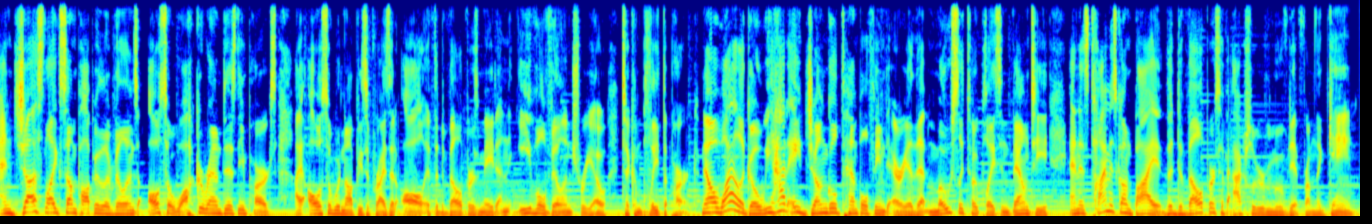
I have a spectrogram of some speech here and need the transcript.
And just like some popular villains also walk around Disney parks, I also would not be surprised at all if the developers made an evil villain trio to complete the park. Now, a while ago, we had a jungle temple themed area that mostly took place in Bounty, and as time has gone by, the developers have actually removed it from the game.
